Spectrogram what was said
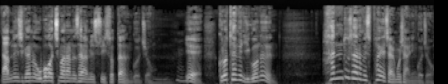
남는 시간은 오버워치만 하는 사람일 수 있었다는 거죠. 예. 그렇다면 이거는 한두 사람의 스파이의 잘못이 아닌 거죠.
